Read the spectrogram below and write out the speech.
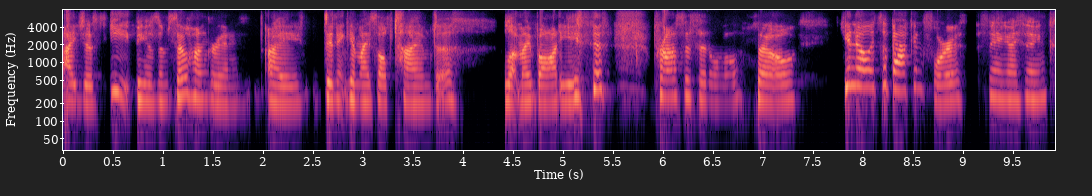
I just eat because I'm so hungry and I didn't give myself time to let my body process it all. So, you know, it's a back and forth thing, I think.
